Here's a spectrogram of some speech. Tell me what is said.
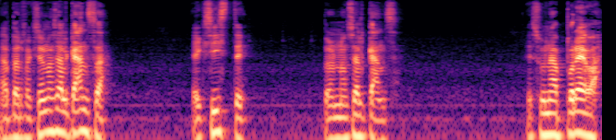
La perfección no se alcanza. Existe, pero no se alcanza. Es una prueba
